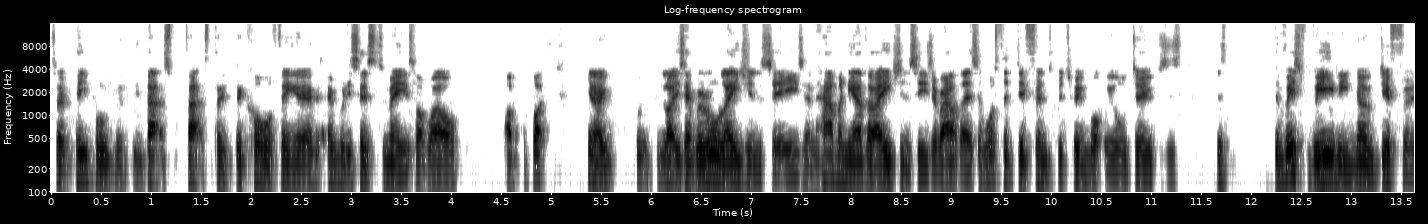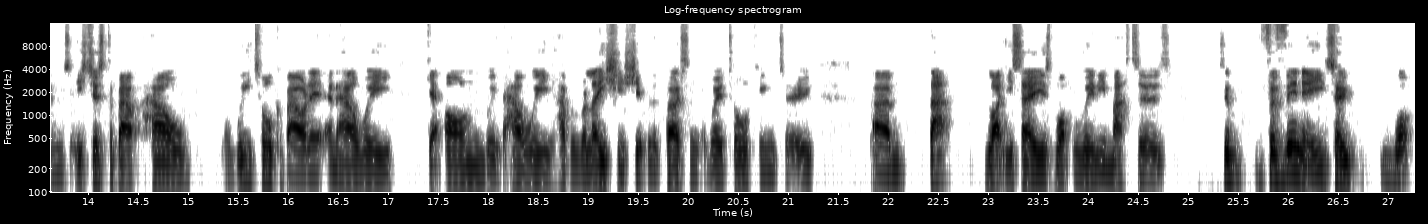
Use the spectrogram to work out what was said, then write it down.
So people, that's that's the, the core thing. Everybody says to me, it's like, well, uh, but you know, like you said, we're all agencies, and how many other agencies are out there? So what's the difference between what we all do? Because there is really no difference. It's just about how we talk about it and how we get on with how we have a relationship with the person that we're talking to. Um, that, like you say, is what really matters. So for Vinny, so what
